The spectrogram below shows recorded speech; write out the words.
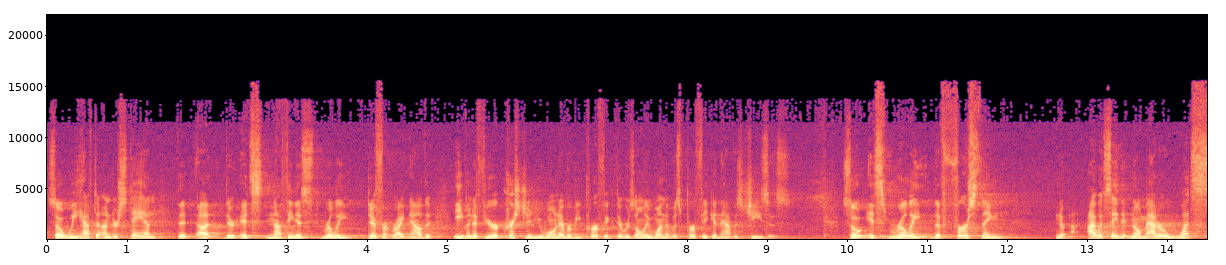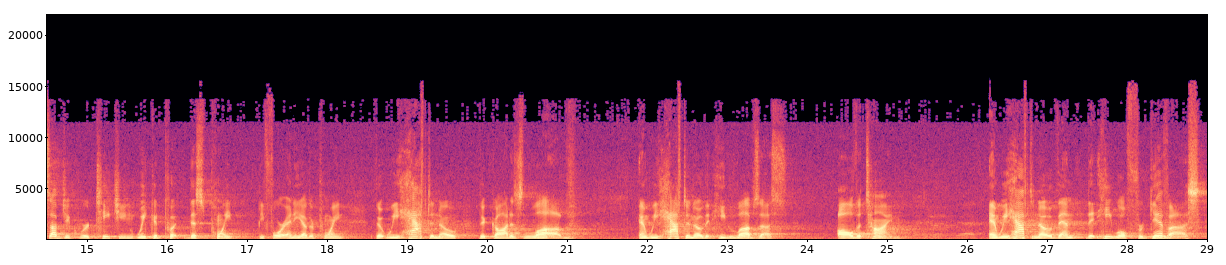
So we have to understand that uh, there, it's nothing is really different right now, that even if you're a Christian, you won't ever be perfect. There was only one that was perfect, and that was Jesus. So it's really the first thing. I would say that no matter what subject we're teaching, we could put this point before any other point that we have to know that God is love, and we have to know that He loves us all the time. And we have to know then that He will forgive us,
